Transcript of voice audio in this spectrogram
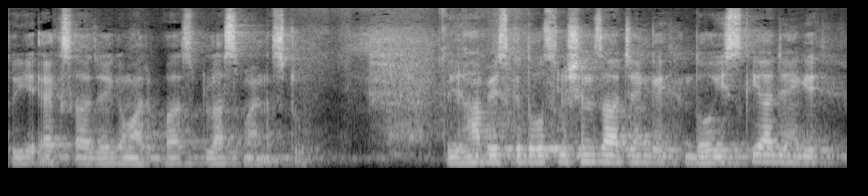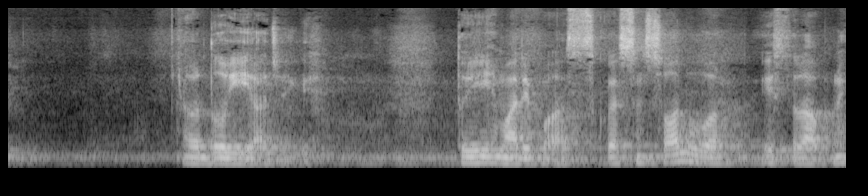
तो ये एक्स आ जाएगा हमारे पास प्लस माइनस टू तो यहाँ पे इसके दो सोल्यूशन आ जाएँगे। दो इसके आ जाएँगे और दो ये आ जाएँगे। तो ये हमारे पास क्वेश्चन सॉल्व हुआ। इस तरह आपने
